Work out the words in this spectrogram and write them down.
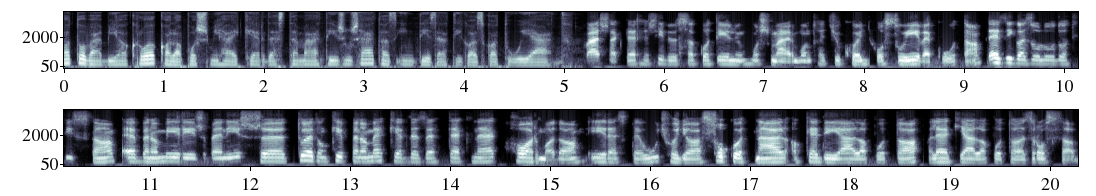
A továbbiakról Kalapos Mihály kérdezte Máté Zsuzsát, az intézet igazgatóját. Válságterhes időszakot élünk most már mondhatjuk, hogy hosszú évek óta. Ez igazolódott vissza ebben a mérésben is. Tulajdonképpen a megkérdezetteknek harmada érezte úgy, hogy a szokottnál a kedély állapota, a lelki állapota az rosszabb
